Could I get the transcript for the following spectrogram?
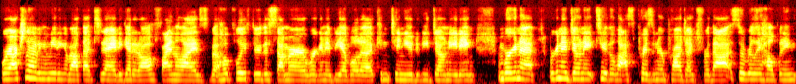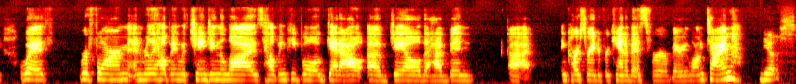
we're actually having a meeting about that today to get it all finalized but hopefully through the summer we're going to be able to continue to be donating and we're going to we're going to donate to the last prisoner project for that so really helping with reform and really helping with changing the laws helping people get out of jail that have been uh, incarcerated for cannabis for a very long time Yes,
